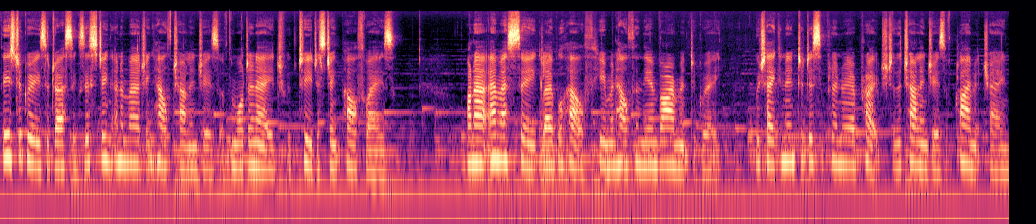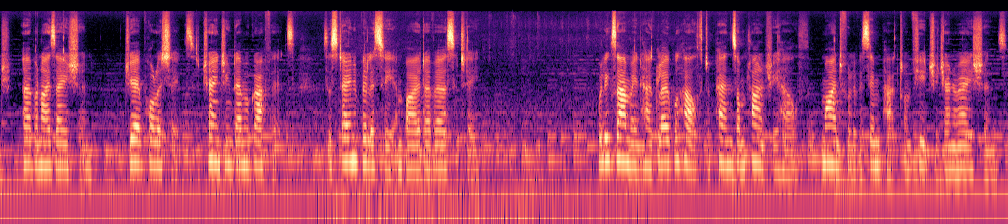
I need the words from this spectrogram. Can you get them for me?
These degrees address existing and emerging health challenges of the modern age with two distinct pathways. On our MSc Global Health, Human Health and the Environment degree, we take an interdisciplinary approach to the challenges of climate change, urbanisation, geopolitics, changing demographics, sustainability and biodiversity. We'll examine how global health depends on planetary health, mindful of its impact on future generations.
